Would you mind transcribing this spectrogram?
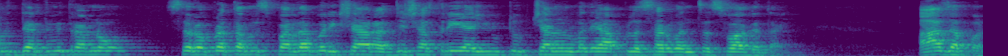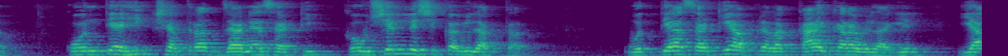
विद्यार्थी मित्रांनो. सर्वप्रथम स्पर्धा परीक्षा राज्यशास्त्री या यूट्यूब चॅनलमध्ये आपलं सर्वांचं स्वागत आहे. आज आपण कोणत्याही क्षेत्रात जाण्यासाठी कौशल्य शिकावी लागतात व त्यासाठी आपल्याला काय करावे लागेल या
